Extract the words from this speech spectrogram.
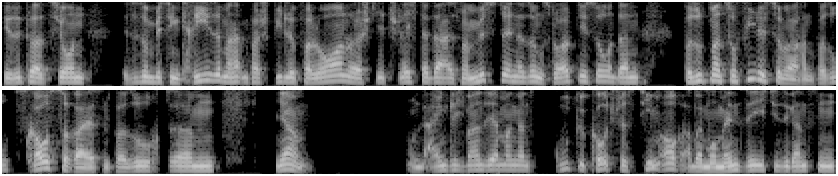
die Situation, es ist so ein bisschen Krise, man hat ein paar Spiele verloren oder steht schlechter da, als man müsste in der Saison. Es läuft nicht so und dann versucht man zu viel zu machen, versucht es rauszureißen, versucht, ähm, ja. Und eigentlich waren sie ja immer ein ganz gut gecoachtes Team auch, aber im Moment sehe ich diese ganzen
